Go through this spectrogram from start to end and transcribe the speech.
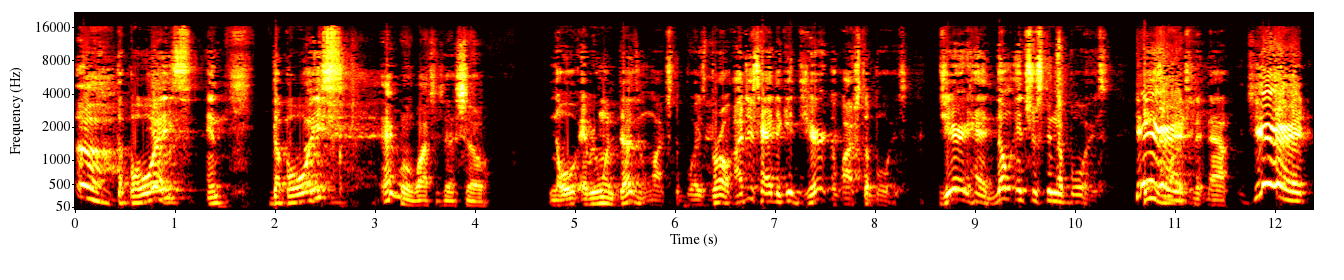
Ugh. The Boys and The Boys. Everyone watches that show. No, everyone doesn't watch The Boys, bro. I just had to get Jared to watch The Boys. Jared had no interest in The Boys. He's watching it now. Jared,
